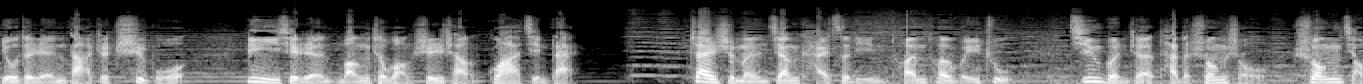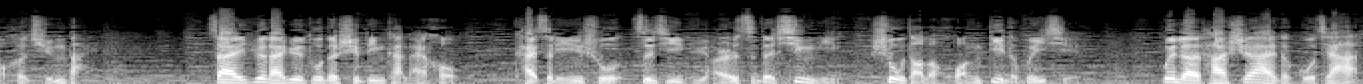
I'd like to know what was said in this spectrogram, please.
有的人打着赤膊，另一些人忙着往身上挂箭袋。战士们将凯瑟琳团团围住。亲吻着他的双手、双脚和裙摆，在越来越多的士兵赶来后，凯瑟琳说自己与儿子的性命受到了皇帝的威胁，为了他深爱的国家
